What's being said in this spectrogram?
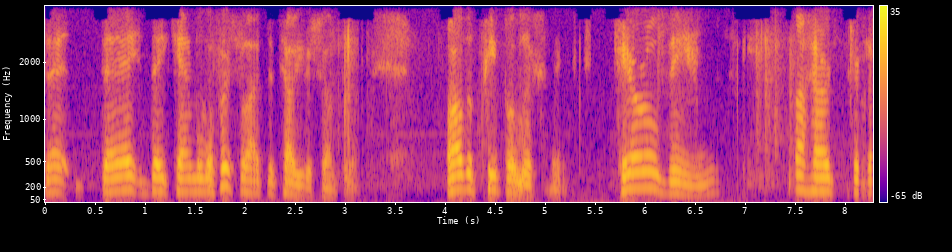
they they they can well first of all I have to tell you something. All the people listening. Carole Dean, production.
